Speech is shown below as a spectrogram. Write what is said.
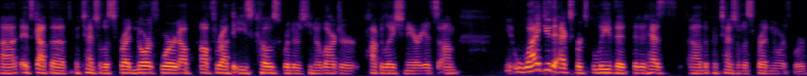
uh, it's got the, the, potential to spread northward up up throughout the East Coast, where there's you know larger population areas. Um, why do the experts believe that, that it has uh, the potential to spread northward?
